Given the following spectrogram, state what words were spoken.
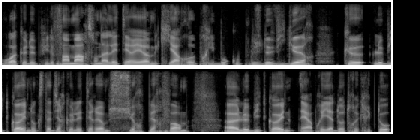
on voit que depuis le fin mars, on a l'Ethereum qui a repris beaucoup plus de vigueur que le Bitcoin. Donc, c'est-à-dire que l'Ethereum surperforme euh, le Bitcoin. Et après, il y a d'autres cryptos.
